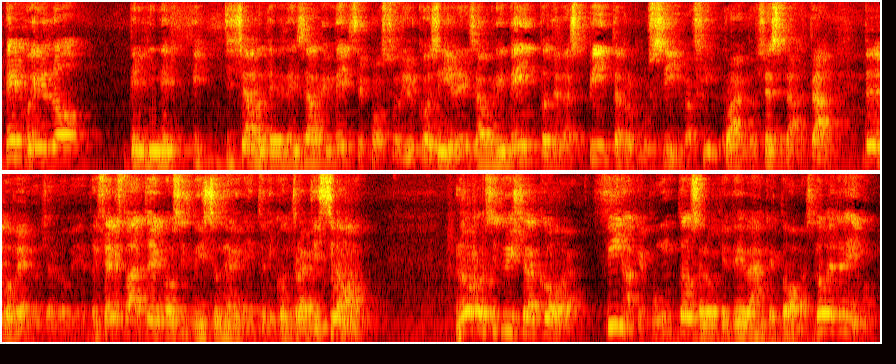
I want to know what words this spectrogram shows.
è quello diciamo, dell'esaurimento, se posso dire così, l'esaurimento della spinta propulsiva fin quando c'è stata del governo giallo-verde, cioè il fatto che costituisce un elemento di contraddizione. Lo costituisce ancora, fino a che punto se lo chiedeva anche Thomas, lo vedremo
